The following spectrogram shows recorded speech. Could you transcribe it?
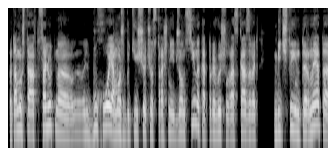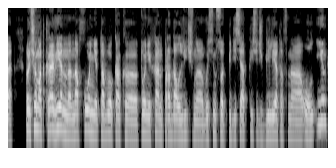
Потому что абсолютно э, бухой, а может быть еще что страшнее Джон Сина, который вышел рассказывать мечты интернета, причем откровенно на фоне того, как э, Тони Хан продал лично 850 тысяч билетов на All In.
